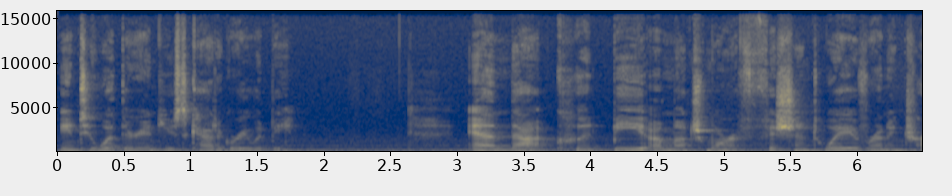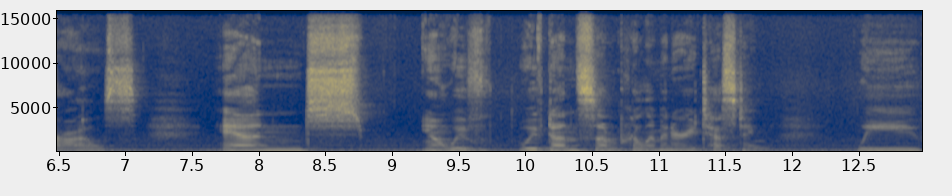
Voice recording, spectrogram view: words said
into what their end use category would be? And that could be a much more efficient way of running trials. And you know, we've we've done some preliminary testing. We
